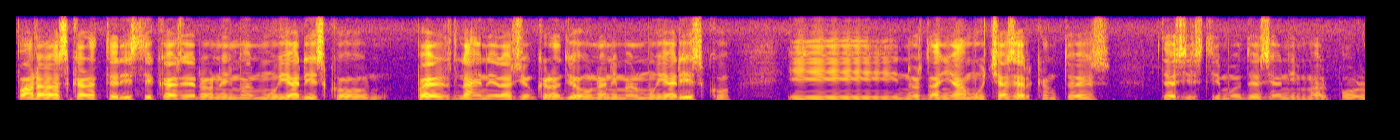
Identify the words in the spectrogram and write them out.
para las características era un animal muy arisco, pues la generación que nos dio, un animal muy arisco y nos dañaba mucha cerca, entonces desistimos de ese animal por,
